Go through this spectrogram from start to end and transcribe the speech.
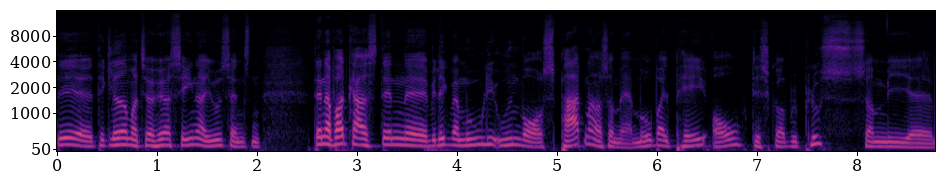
Det, uh, det glæder mig til at høre senere i udsendelsen. Den her podcast, den uh, vil ikke være mulig uden vores partnere, som er Mobile Pay og Discovery Plus, som vi uh,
